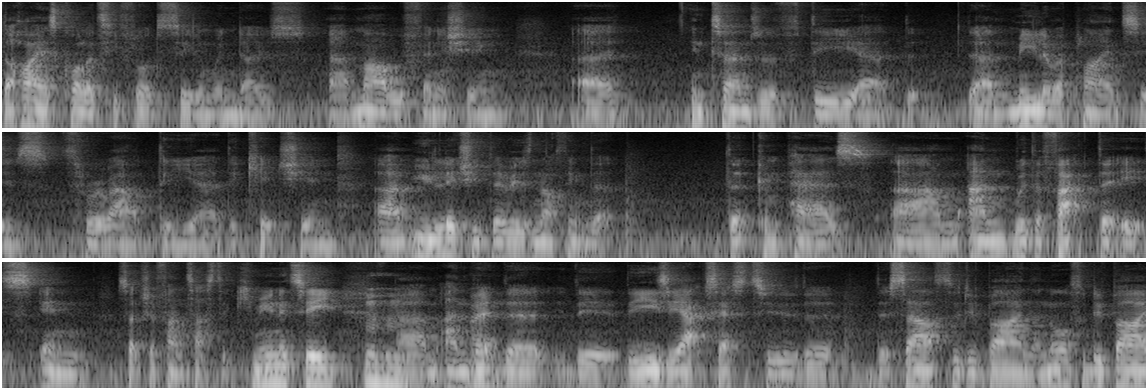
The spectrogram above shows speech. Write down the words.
the highest quality floor to ceiling windows, uh, marble finishing, uh, in terms of the, uh, the uh, Miele appliances throughout the uh, the kitchen. Um, you literally there is nothing that that compares, um, and with the fact that it's in such a fantastic community, Mhm. um, and Right. the, the, the the easy access to the the south of Dubai and the north of Dubai,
